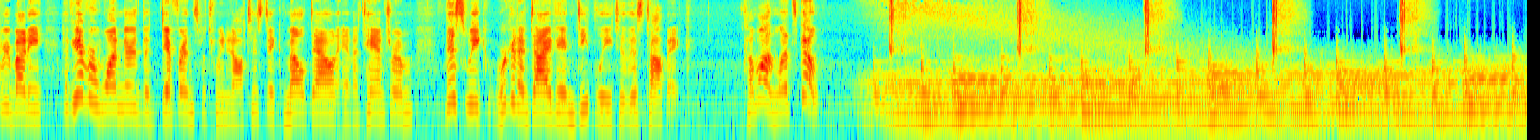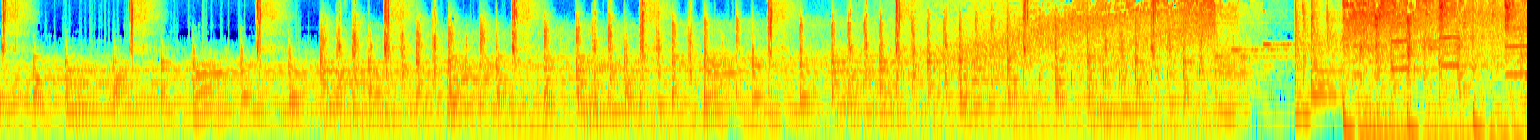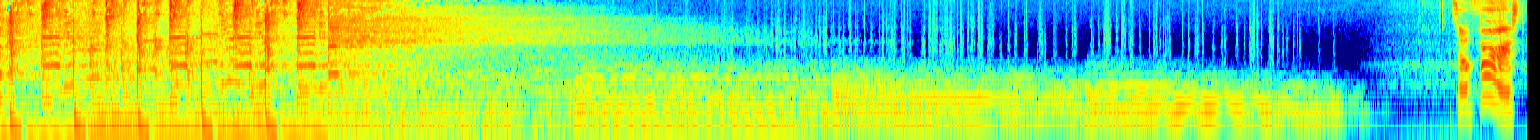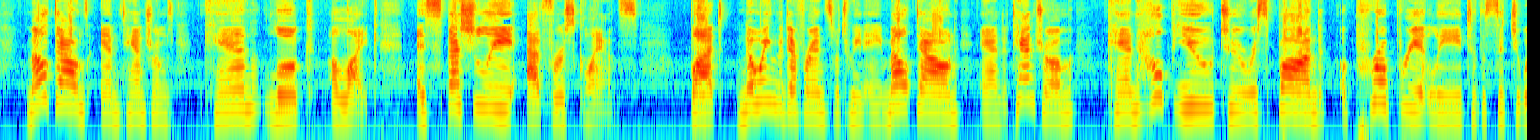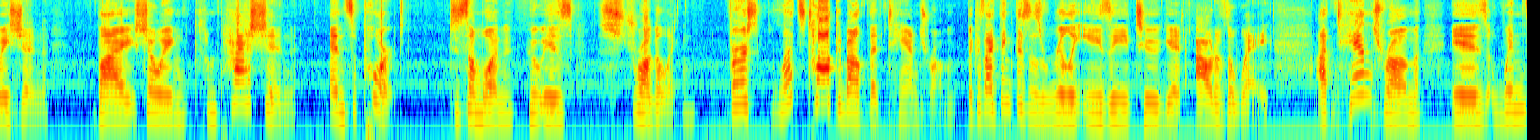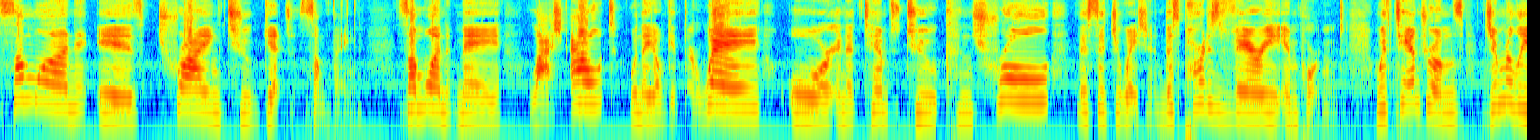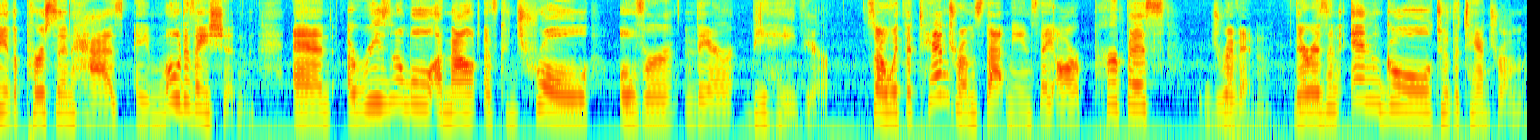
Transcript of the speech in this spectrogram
everybody! Have you ever wondered the difference between an autistic meltdown and a tantrum? This week, we're going to dive in deeply to this topic. Come on, let's go! So, first, meltdowns and tantrums can look alike, especially at first glance. But knowing the difference between a meltdown and a tantrum can help you to respond appropriately to the situation by showing compassion and support to someone who is struggling. First, let's talk about the tantrum because I think this is really easy to get out of the way. A tantrum is when someone is trying to get something. Someone may lash out when they don't get their way or an attempt to control the situation. This part is very important. With tantrums, generally the person has a motivation and a reasonable amount of control over their behavior. So, with the tantrums, that means they are purpose driven. There is an end goal to the tantrum.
